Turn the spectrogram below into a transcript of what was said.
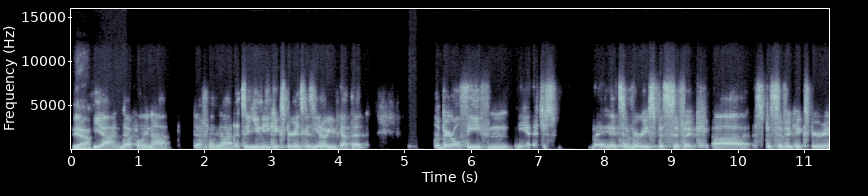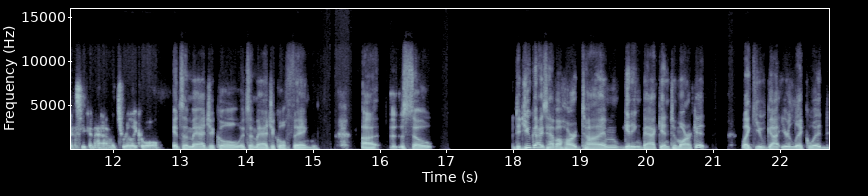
Yeah, yeah, definitely not. Definitely not. It's a unique experience because you know you've got that the barrel thief and yeah, just it's a very specific uh specific experience you can have it's really cool it's a magical it's a magical thing uh so did you guys have a hard time getting back into market like you've got your liquid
